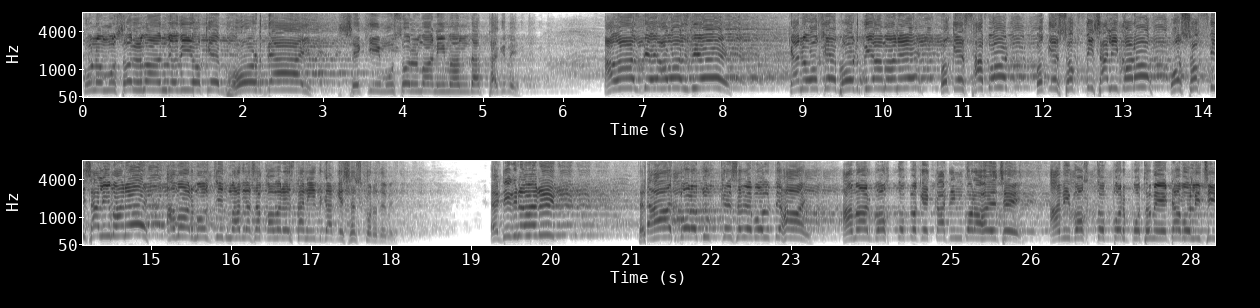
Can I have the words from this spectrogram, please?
কোন মুসলমান যদি ওকে ভোট দেয়, সে কি মুসলমান ইমানদার থাকবে? আওয়াজ দিয়ে আওয়াজ দিয়ে কেন ওকে ভোট দেওয়া মানে? ওকে সাপোর্ট ওকে শক্তিশালী করো। ও শক্তিশালী মানে আমার মসজিদ, মাদ্রাসা, কবরস্থান, ঈদগাহকে শেষ করে দেবে। ঠিক না ঠিক? তাহলে আজ বড় দুঃখের সাথে বলতে হয়, আমার বক্তব্যকে কাটিং করা হয়েছে। আমি বক্তব্যর প্রথমে এটা বলেছি,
